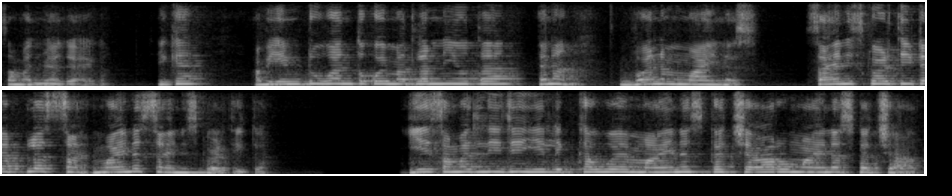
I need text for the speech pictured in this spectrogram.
समझ में आ जाएगा। ठीक है? अभी इंटू वन तो कोई मतलब नहीं होता, है ना? One minus sine square theta plus minus sine square theta ये समझ लीजिए, ये लिखा हुआ है माइनस का चार और माइनस का चार।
